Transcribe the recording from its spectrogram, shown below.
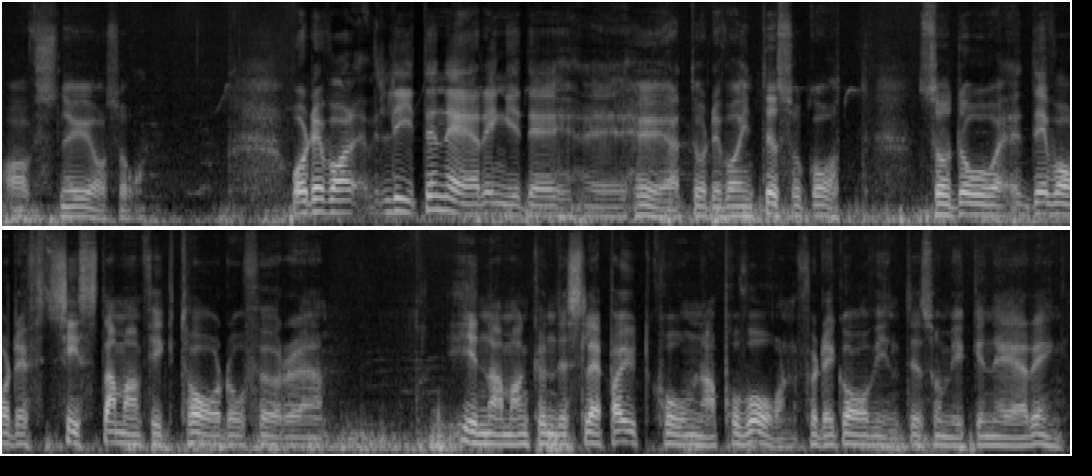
av snö och så. Och det var lite näring i det eh, höet och det var inte så gott. Så då, det var det sista man fick ta då för eh, innan man kunde släppa ut korna på våren för det gav inte så mycket näring,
